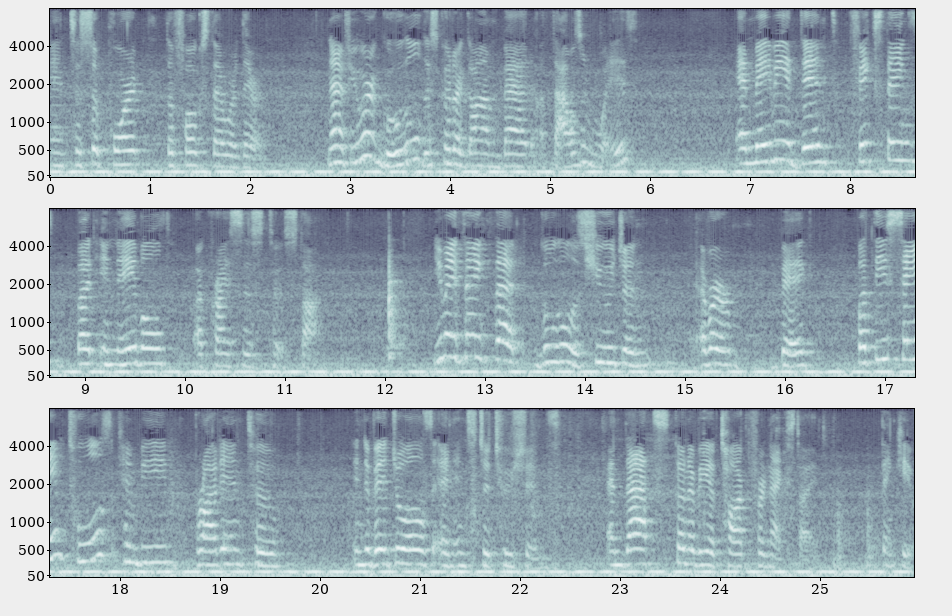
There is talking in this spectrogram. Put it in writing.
and to support the folks that were there. Now, if you were Google, this could have gone bad a thousand ways. And maybe it didn't fix things, but enabled a crisis to stop. You may think that Google is huge and ever big, but these same tools can be brought into individuals and institutions. And that's going to be a talk for next time. Thank you.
